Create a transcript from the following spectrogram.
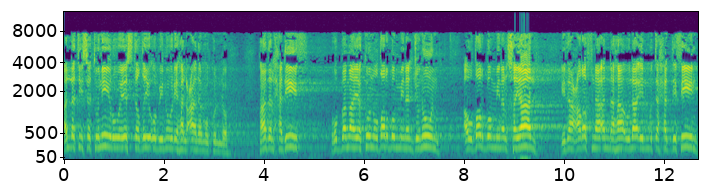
التي ستنير ويستضيء بنورها العالم كله. هذا الحديث ربما يكون ضرب من الجنون أو ضرب من الخيال إذا عرفنا أن هؤلاء المتحدثين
